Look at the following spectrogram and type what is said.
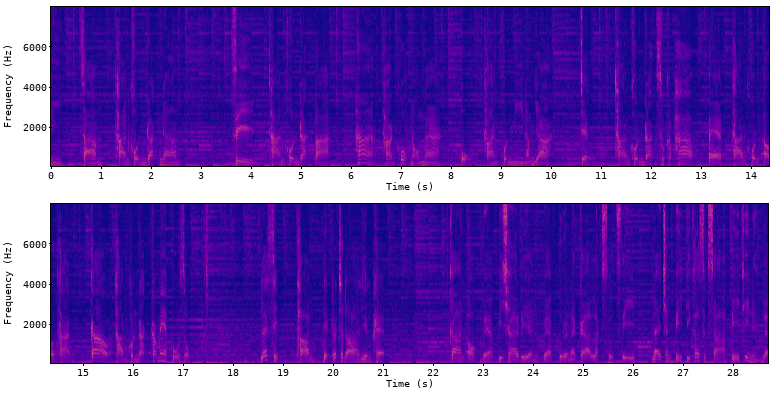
ณี 3. ฐานคนรักน้ำ 4. ฐานคนรักป่า 5. ฐานโคกหนองนา 6. ฐานคนมีน้ำยา 7. ฐานคนรักสุขภาพ 8. ฐานคนเอาฐาน 9. ฐานคนรักพระแม่โพศพ และ 10 ฐานเด็กรัชดาเลี้ยงแพะ การออกแบบวิชาเรียนแบบบูรณาการหลักสูตร 4 ในชั้นปีที่เข้าศึกษาปีที่ 1 และ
